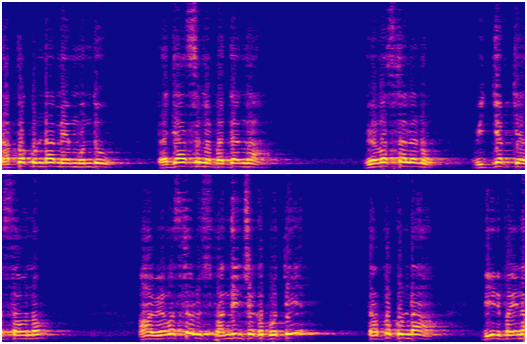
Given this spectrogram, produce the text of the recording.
తప్పకుండా మేము ముందు ప్రజాస్వామ్యబద్ధంగా వ్యవస్థలను విజ్ఞప్తి చేస్తా ఉన్నాం. ఆ వ్యవస్థలు స్పందించకపోతే తప్పకుండా దీనిపైన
